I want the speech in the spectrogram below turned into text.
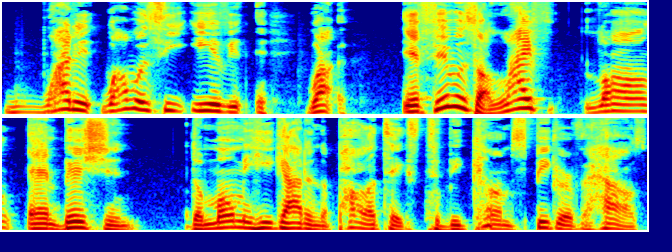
why did why was he even why if it was a lifelong ambition the moment he got into politics to become speaker of the house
